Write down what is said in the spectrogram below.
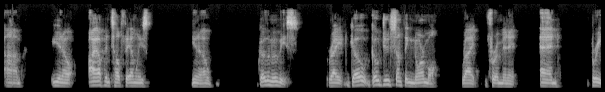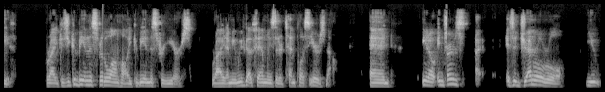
um, you know, I often tell families, you know, go to the movies, right? Go go do something normal, right, for a minute and breathe, right? Because you could be in this for the long haul. You could be in this for years, right? I mean, we've got families that are 10 plus years now. And, you know, in terms, it's a general rule, you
